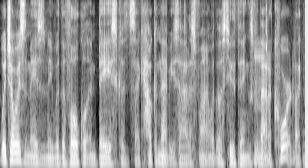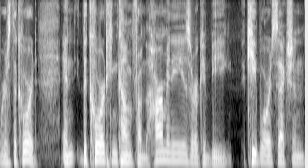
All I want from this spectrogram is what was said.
which always amazes me with the vocal and bass because it's like, how can that be satisfying with those two things Hmm. without a chord? Like, where's the chord? And the chord can come from the harmonies or it could be a keyboard section.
